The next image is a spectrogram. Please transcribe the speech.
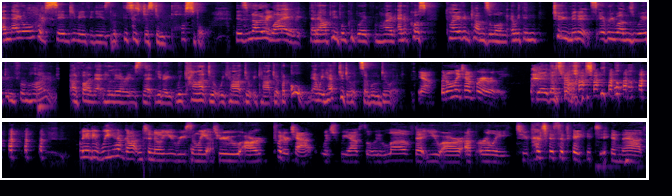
and they all have said to me for years, look, this is just impossible. There's no right. way that our people could work from home. And of course, COVID comes along and within two minutes, everyone's working from home. I find that hilarious that, you know, we can't do it, we can't do it, we can't do it. But oh, now we have to do it, so we'll do it. Yeah, but only temporarily. Yeah, that's right. Mandy, we have gotten to know you recently through our Twitter chat, which we absolutely love that you are up early to participate in that.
